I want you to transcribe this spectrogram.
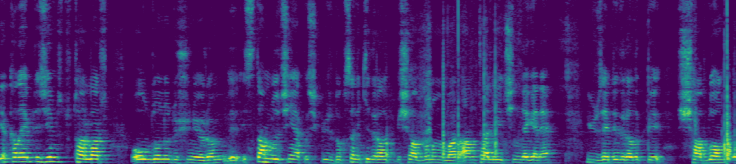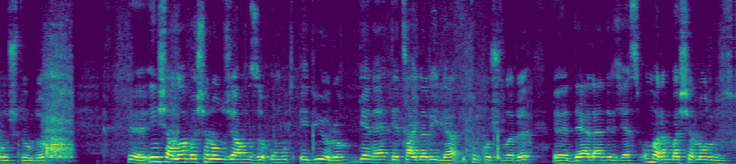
yakalayabileceğimiz tutarlar olduğunu düşünüyorum. Ee, İstanbul için yaklaşık 192 liralık bir şablonum var. Antalya için de gene 150 liralık bir şablon oluşturdu. Ee, inşallah başarılı olacağımızı umut ediyorum. Gene detaylarıyla bütün koşulları e, değerlendireceğiz. Umarım başarılı oluruz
